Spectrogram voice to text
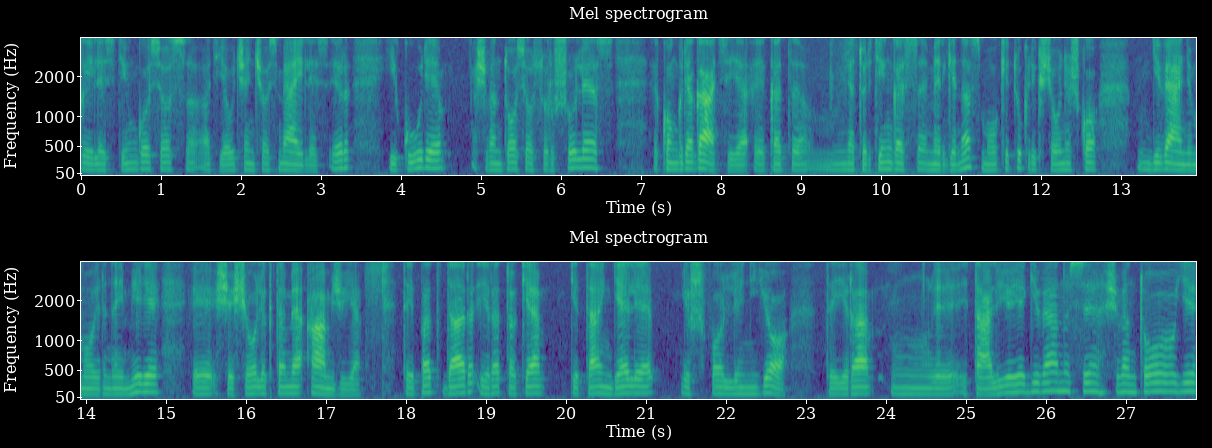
gailestingosios atjaučiančios meilės ir įkūrė šventosios uršulės kongregaciją, kad neturtingas merginas mokytų krikščioniško gyvenimo ir jinai mirė XVI amžiuje. Taip pat dar yra tokia kita angelė iš Folinjo, tai yra Italijoje gyvenusi šventoji,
